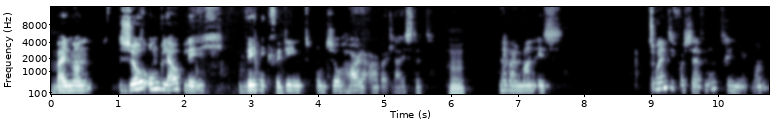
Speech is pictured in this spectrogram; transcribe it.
Mhm. Weil man so unglaublich wenig verdient und so harde Arbeit leistet. Mhm. Ne, weil man ist 24-7 trainiert man.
